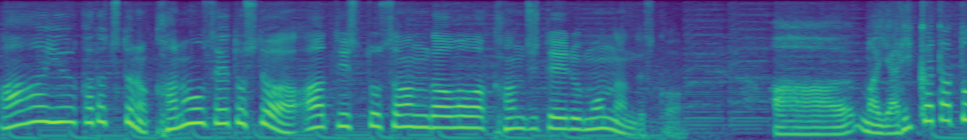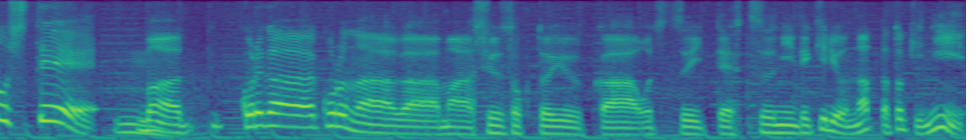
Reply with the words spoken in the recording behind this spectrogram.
ああいう形というのは可能性としてはアーティストさん側は感じているもんなんですか、あーまあやり方として、うん。まあこれがコロナがまあ収束というか落ち着いて普通にできるようになった時に、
